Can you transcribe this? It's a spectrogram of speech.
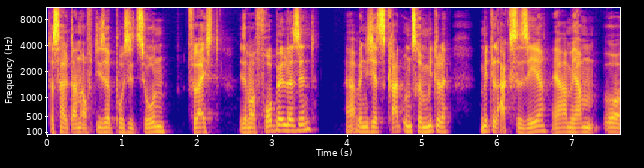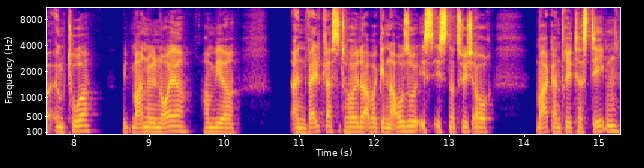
dass halt dann auf dieser Position vielleicht ich sag mal, Vorbilder sind. Ja, wenn ich jetzt gerade unsere Mittel, Mittelachse sehe, ja, wir haben oh, im Tor mit Manuel Neuer haben wir ein Weltklasse-Torhüter, aber genauso ist, ist natürlich auch Marc-André Tastegen.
